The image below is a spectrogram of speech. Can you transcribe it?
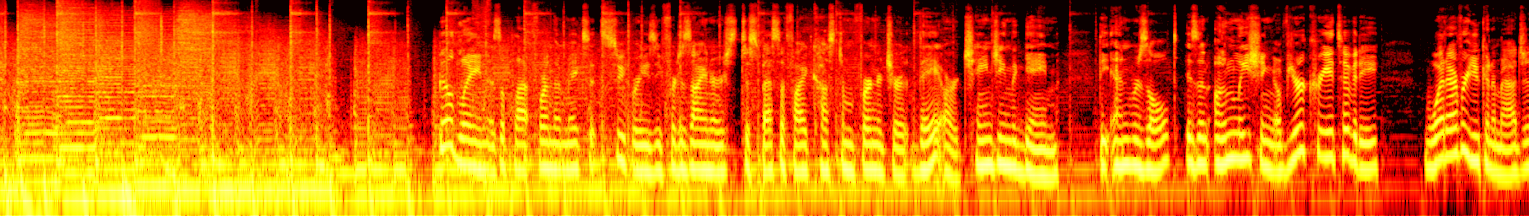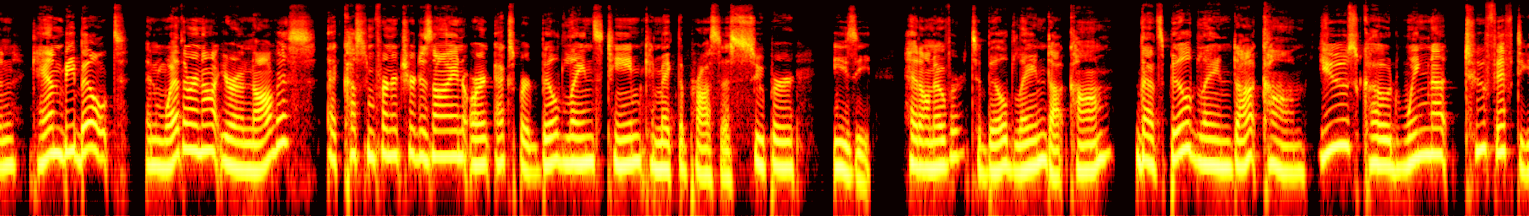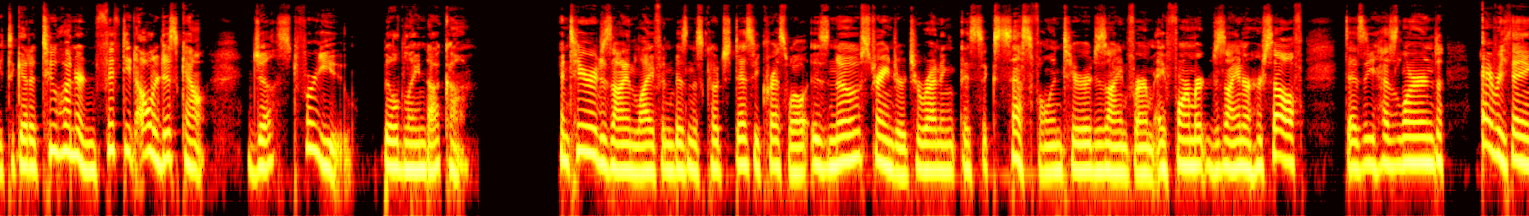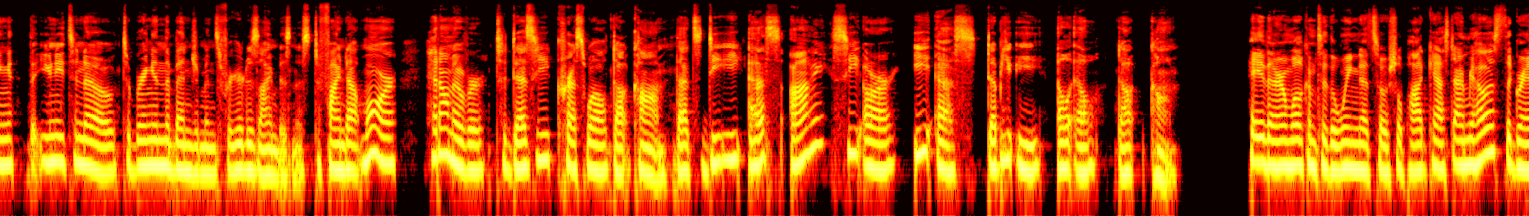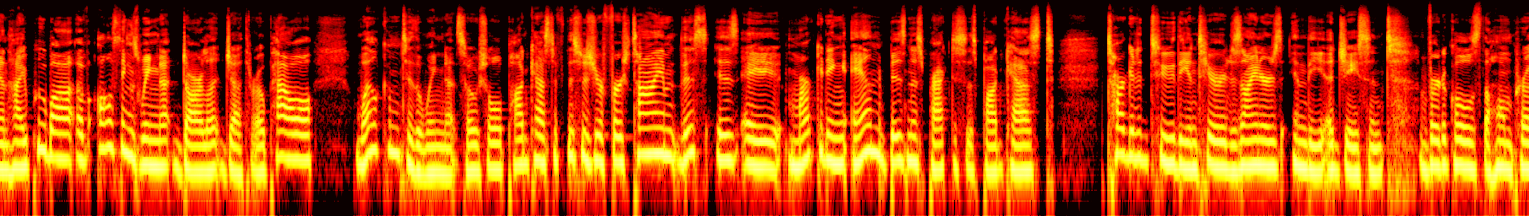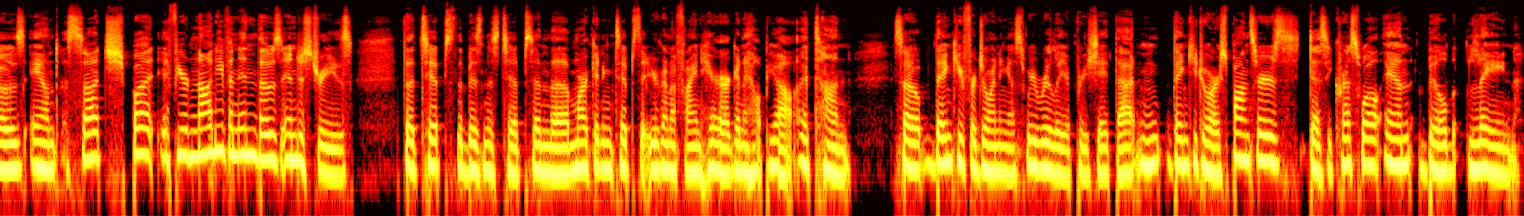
Build Lane is a platform that makes it super easy for designers to specify custom furniture. They are changing the game. The end result is an unleashing of your creativity whatever you can imagine can be built. And whether or not you're a novice at custom furniture design or an expert, Build Lane's team can make the process super easy. Head on over to buildlane.com. That's buildlane.com. Use code WINGNUT250 to get a $250 discount just for you. Buildlane.com. Interior design life and business coach Desi Creswell is no stranger to running a successful interior design firm. A former designer herself, Desi has learned everything that you need to know to bring in the Benjamins for your design business. To find out more, head on over to desicreswell.com. That's D E S I C R E S W E L L.com. Hey there, and welcome to the Wingnut Social Podcast. I'm your host, the Grand High Poobah of all things Wingnut, Darla Jethro Powell. Welcome to the Wingnut Social Podcast. If this is your first time, this is a marketing and business practices podcast targeted to the interior designers in the adjacent verticals, the home pros, and such. But if you're not even in those industries, the tips, the business tips, and the marketing tips that you're going to find here are going to help you out a ton. So thank you for joining us. We really appreciate that. And thank you to our sponsors, Desi Creswell and Build Lane.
